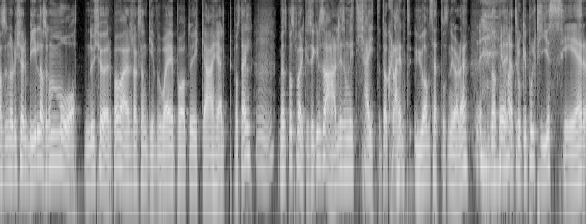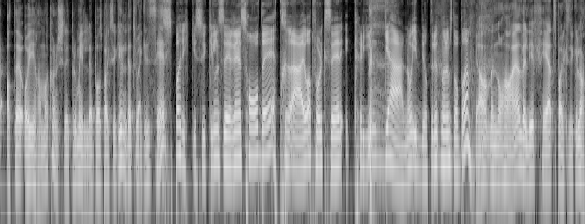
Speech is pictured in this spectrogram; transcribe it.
altså når du kjører bil, da, så kan måten du kjører på, være en slags sånn giveaway på at du ikke er helt på stell. Mm. Mens på sparkesykkel så er det liksom litt keitete og kleint uansett åssen du gjør det. Sånn at det, Ja. Jeg tror ikke politiet ser at det, Oi, han har kanskje litt promille på sparkesykkel. Det tror jeg ikke de ser. Sparkesykkelens så det etter er jo at folk ser klin gærne og idioter ut når de står på dem. Ja, men nå har jeg en veldig fet sparkesykkel, da.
